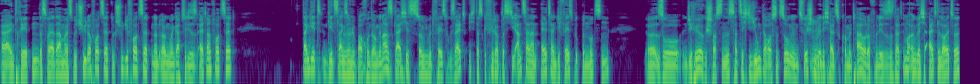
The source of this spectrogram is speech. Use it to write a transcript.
äh, eintreten, das war ja damals mit Schüler-VZ und Studi-VZ und dann irgendwann gab's ja dieses Eltern-VZ dann geht geht's langsam den Bauch runter. Und genau das gleiche ist irgendwie mit Facebook. Seit ich das Gefühl habe, dass die Anzahl an Eltern, die Facebook benutzen, äh, so in die Höhe geschossen ist, hat sich die Jugend daraus entzogen. Inzwischen, Mhm. wenn ich halt so Kommentare davon lese, sind halt immer irgendwelche alte Leute,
